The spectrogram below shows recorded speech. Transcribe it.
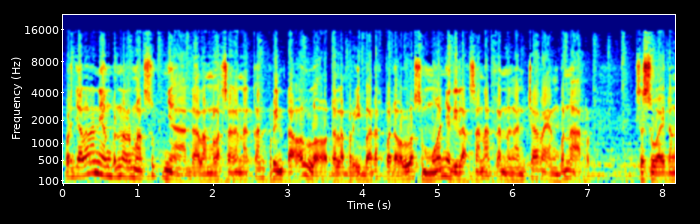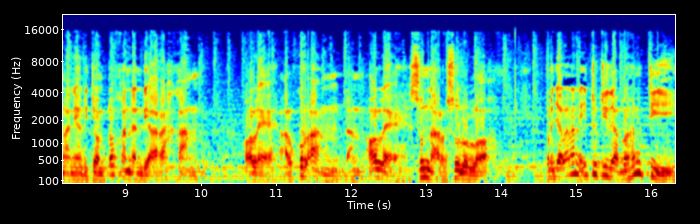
Perjalanan yang benar maksudnya dalam melaksanakan perintah Allah, dalam beribadah kepada Allah semuanya dilaksanakan dengan cara yang benar, sesuai dengan yang dicontohkan dan diarahkan oleh Al-Quran dan oleh Sunnah Rasulullah. Perjalanan itu tidak berhenti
